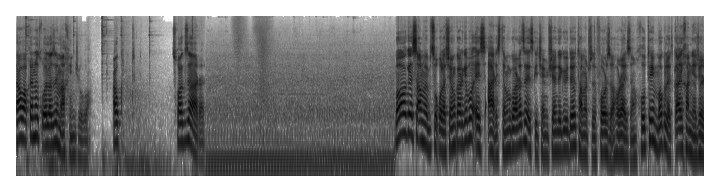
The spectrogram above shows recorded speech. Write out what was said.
დავაყენოთ ყველაზე მახინჯობა. რა უკნათ სხვა გზა არ არის მოგესალმებით უყურა შემოგარგებო ეს არის თემურ გვარაძე ეს კი ჩემი შემდეგი ვიდეო თამაშზე Forza Horizon 5 მოკლედ кайხანია ჯერ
